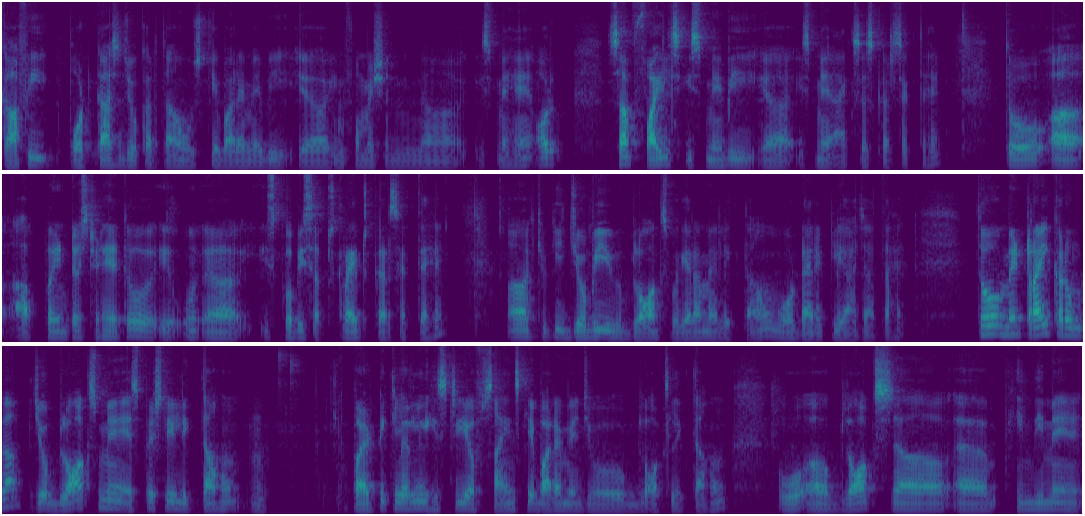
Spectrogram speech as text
काफ़ी पॉडकास्ट जो करता हूँ, उसके बारे में भी इंफॉर्मेशन इसमें है और सब फाइल्स इसमें भी इसमें एक्सेस कर सकते हैं। तो आप इंटरेस्टेड है तो इसको भी सब्सक्राइब कर सकते हैं। क्योंकि जो भी ब्लॉग्स वगैरह मैं लिखता हूँ, वो डायरेक्टली आ जाता है। तो मैं ट्राई करूँगा, जो ब्लॉग्स में स्पेशली लिखता हूँ पर्टिकुलरली हिस्ट्री ऑफ़ साइंस के बारे में जो ब्लॉग्स लिखता हूँ, वो ब्लॉग्स हिंदी में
